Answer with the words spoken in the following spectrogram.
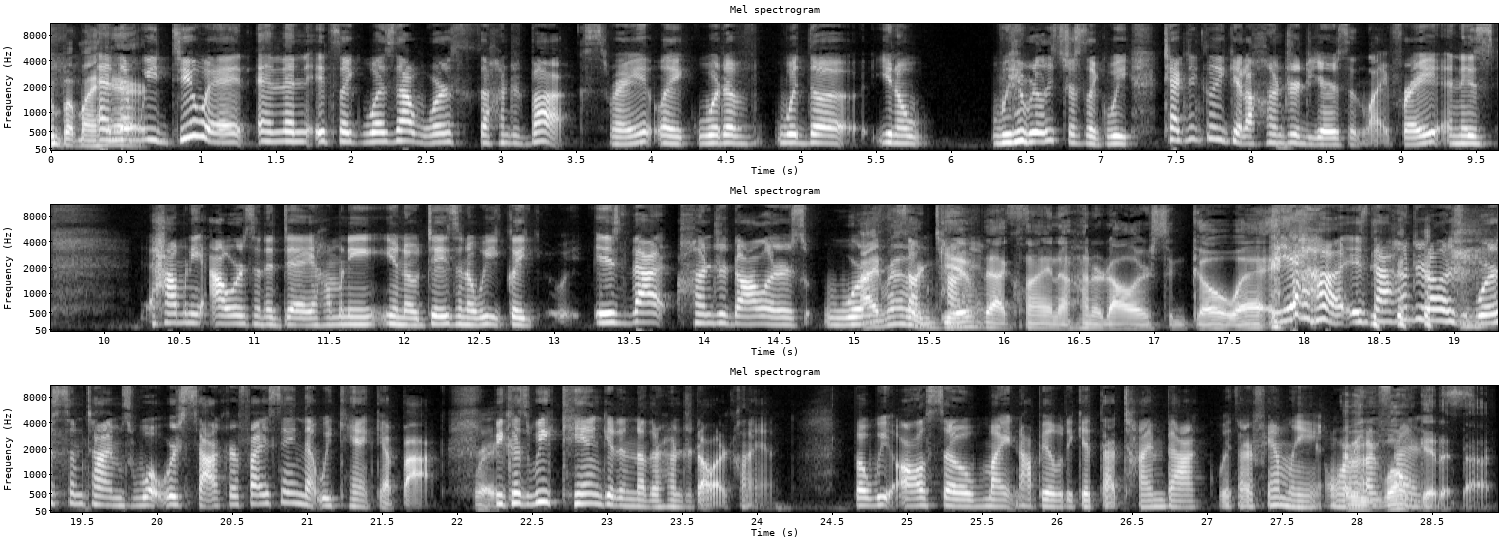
But my and then we do it. And then it's like, was that worth the hundred bucks, right? Like, would have, would the, you know, we really just like, we technically get a hundred years in life, right? And is, how many hours in a day? How many you know days in a week? Like, is that hundred dollars worth? I'd rather give that client a hundred dollars to go away. Yeah, is that hundred dollars worth sometimes what we're sacrificing that we can't get back? Right. Because we can get another hundred dollar client, but we also might not be able to get that time back with our family or I mean, our you won't get it back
